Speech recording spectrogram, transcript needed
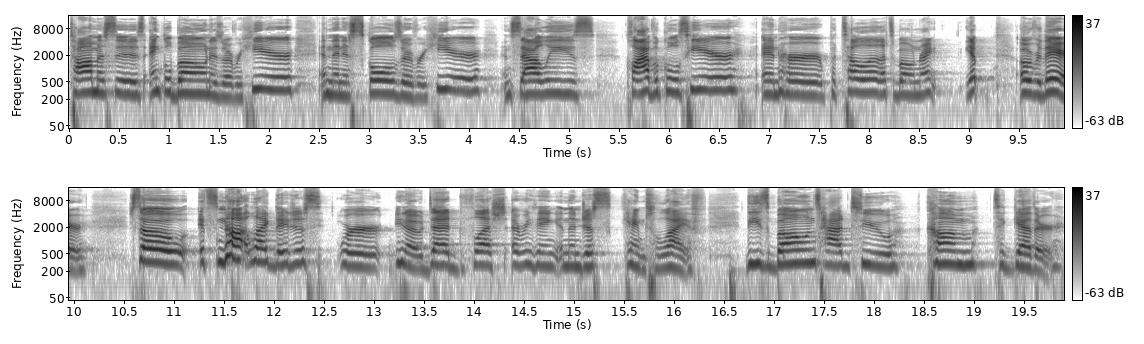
Thomas's ankle bone is over here, and then his skull's over here, and Sally's clavicles here, and her patella, that's a bone, right? Yep, over there. So it's not like they just were, you know, dead flesh, everything, and then just came to life. These bones had to come together.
